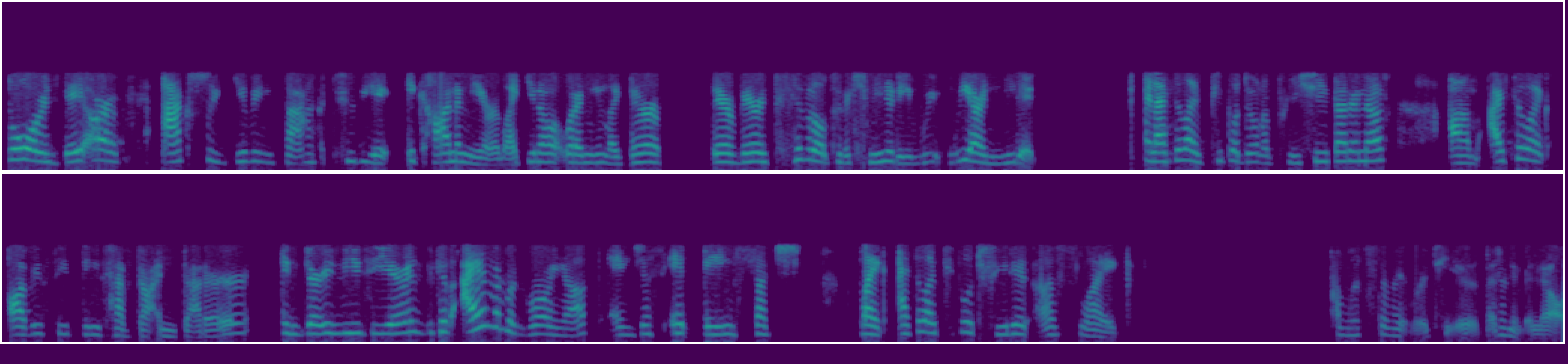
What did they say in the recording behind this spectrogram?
stores, they are actually giving back to the economy or like you know what I mean? Like they're they're very pivotal to the community. We we are needed. And I feel like people don't appreciate that enough. Um, I feel like obviously things have gotten better in during these years because I remember growing up and just it being such like I feel like people treated us like oh, what's the right word to use? I don't even know.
